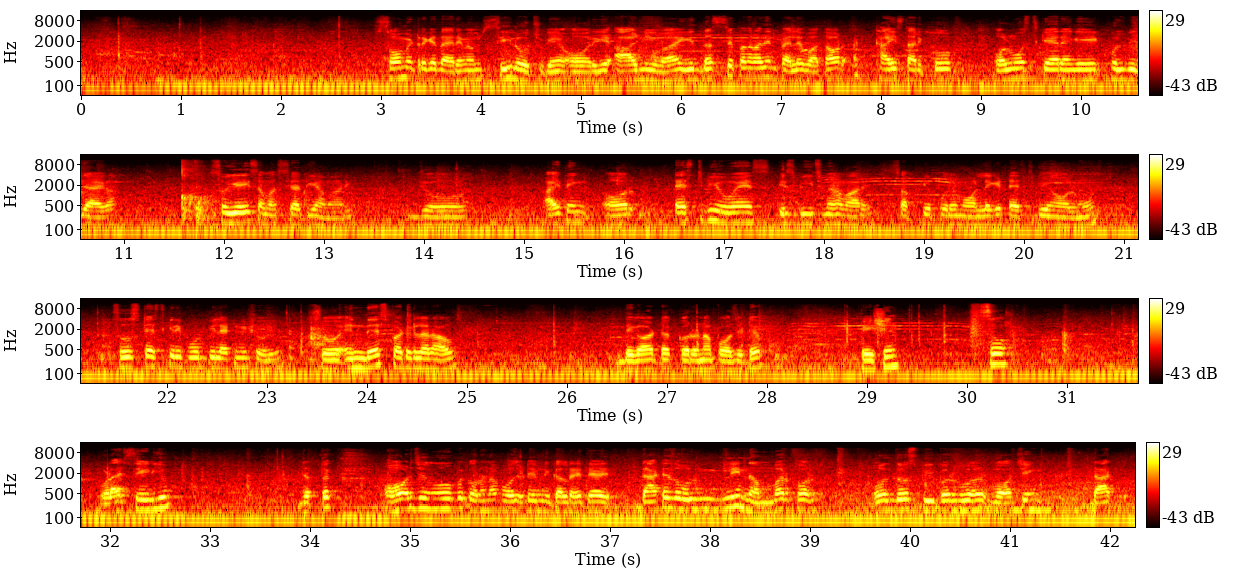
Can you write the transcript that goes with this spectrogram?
100 मीटर के दायरे में हम सील हो चुके हैं और ये आज नहीं हुआ है, ये 10 से 15 दिन पहले हुआ था और 28 तारीख को ऑलमोस्ट कह रहे हैं कि ये खुल भी जाएगा. सो यही समस्या थी हमारी. जो आई थिंक और टेस्ट भी हुए हैं इस इस बीच में हमारे, सबके पूरे मोहल्ले के टेस्ट भी हैं ऑलमोस्ट सो उस टेस्ट की रिपोर्ट भी let me show you so in this particular house they got a corona positive patient so said you जब तक और जगहों पे कोरोना पॉजिटिव निकल रहे थे that is only number for all those people who are watching that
